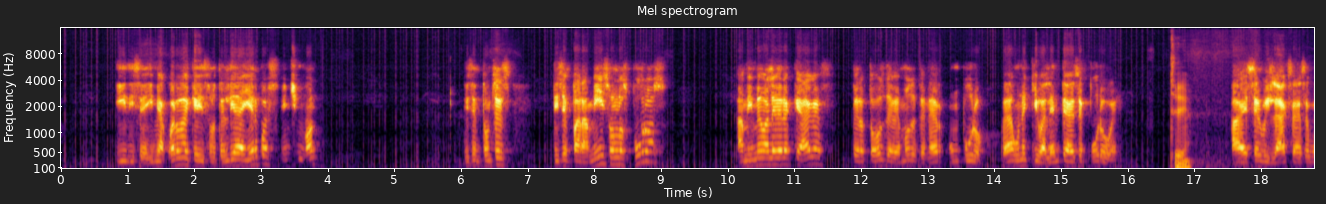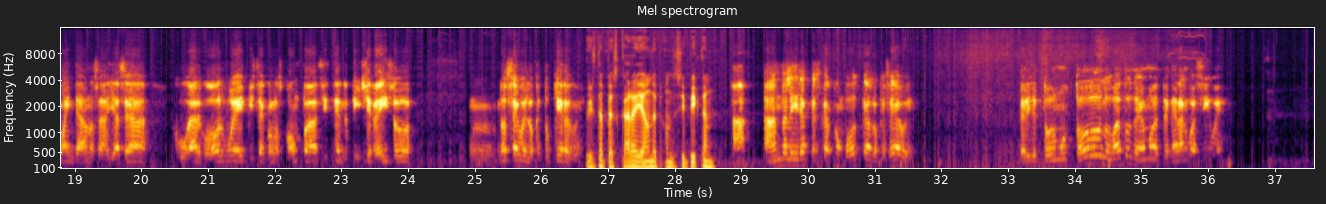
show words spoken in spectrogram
Y dice, y me acuerdo de que disfruté el día de ayer, pues, bien chingón. Dice, entonces, dice, para mí son los puros. A mí me vale ver a qué hagas, pero todos debemos de tener un puro, ¿verdad? Un equivalente a ese puro, güey. Sí. A ese relax, a ese wind down, o sea, ya sea jugar golf, güey, pistear con los compas, irte en el pinche razor, mm, no sé, güey, lo que tú quieras, güey. Irte a pescar allá donde, donde sí pican. Ah, ándale, ir a pescar con vodka, lo que sea, güey. Pero dice, todo el mundo, todos los vatos debemos de tener algo así, güey.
